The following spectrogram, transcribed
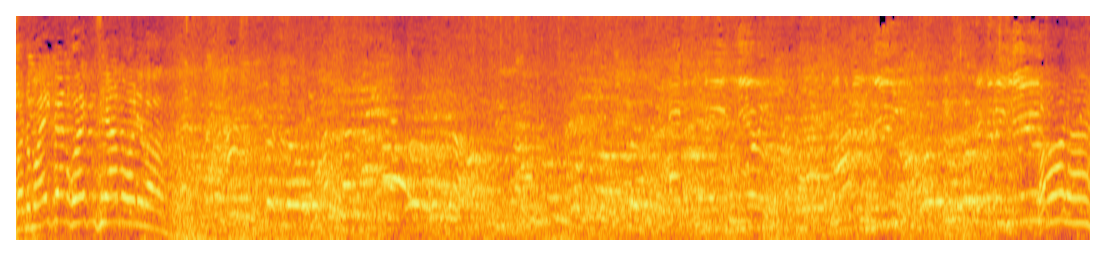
Men du må ikke vende ryggen til ham, Oliver. Sådan.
